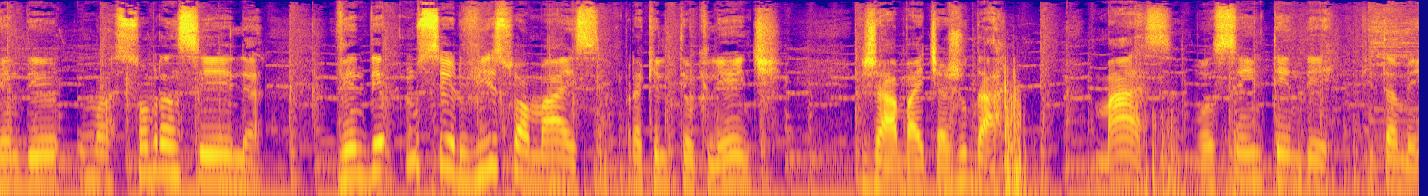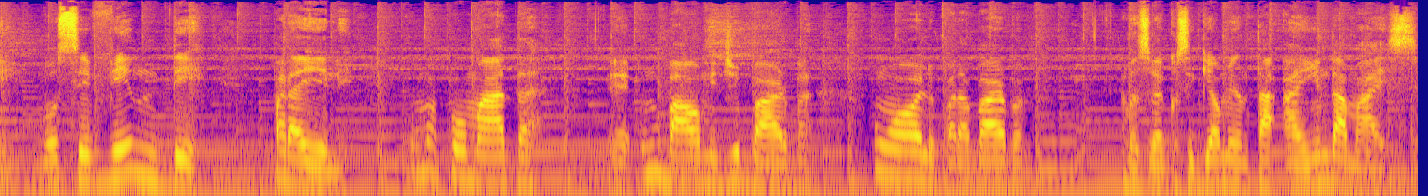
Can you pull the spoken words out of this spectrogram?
vender uma sobrancelha, vender um serviço a mais para aquele teu cliente já vai te ajudar. Mas você entender que também você vender para ele uma pomada, é, um balme de barba, um óleo para barba, você vai conseguir aumentar ainda mais.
